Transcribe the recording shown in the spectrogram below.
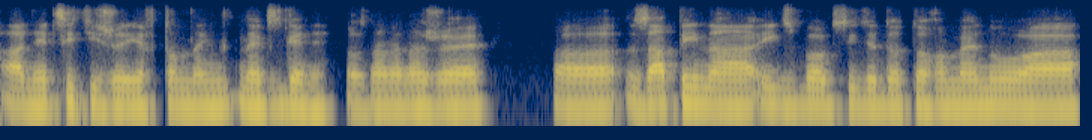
a necíti, že je v tom next gene. To znamená, že zapína Xbox, ide do toho menu a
